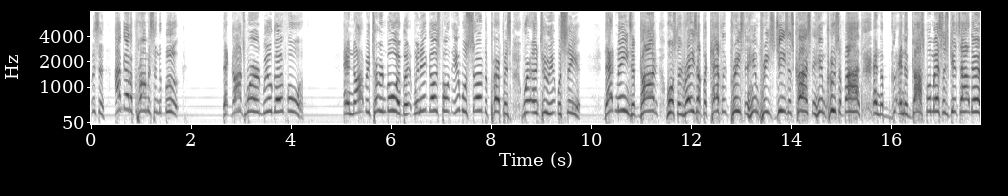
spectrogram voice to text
Listen, I've got a promise in the book that God's word will go forth and not return void, but when it goes forth, it will serve the purpose whereunto it was sent. That means if God wants to raise up a Catholic priest and him preach Jesus Christ and him crucified and the, and the gospel message gets out there,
